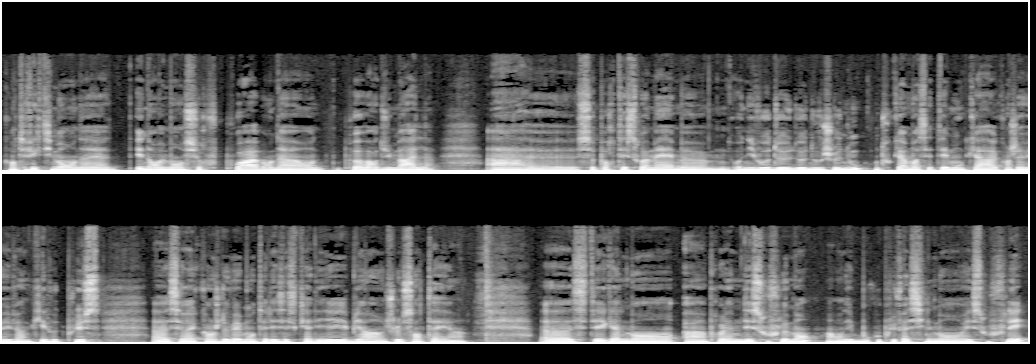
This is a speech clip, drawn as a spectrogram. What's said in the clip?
Quand effectivement on a énormément de surpoids, ben, on, a, on peut avoir du mal à euh, se porter soi-même euh, au niveau de, nos genoux. En tout cas, moi, c'était mon cas quand j'avais 20 kilos de plus. c'est vrai que quand je devais monter les escaliers, eh bien, je le sentais. Hein. Euh, c'était également un problème d'essoufflement. Hein, on est beaucoup plus facilement essoufflé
